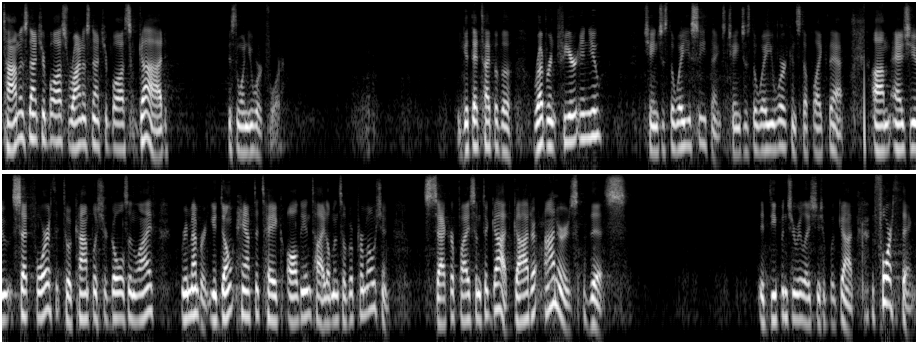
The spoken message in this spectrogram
Tom is not your boss, Ron is not your boss. God is the one you work for. You get that type of a reverent fear in you, changes the way you see things, changes the way you work, and stuff like that. Um, as you set forth to accomplish your goals in life, remember, you don't have to take all the entitlements of a promotion sacrifice them to God. God honors this. It deepens your relationship with God. The fourth thing,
